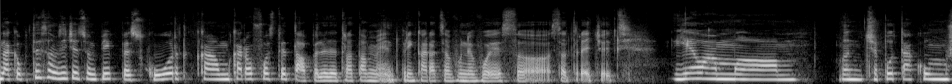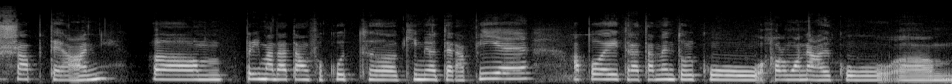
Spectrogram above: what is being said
dacă puteți să-mi ziceți un pic pe scurt cam care au fost etapele de tratament prin care ați avut nevoie să, să treceți? Eu am uh, început acum șapte ani. Uh, prima dată am făcut uh, chimioterapie, apoi tratamentul cu hormonal cu uh,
